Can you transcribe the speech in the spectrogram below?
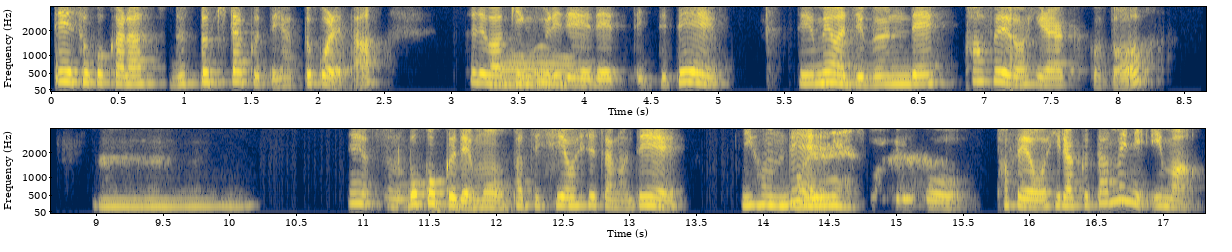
てそこからずっと来たくてやっと来れたそれでワーキングホリデーでって言っててで夢は自分でカフェを開くことでその母国でもパティシエをしてたので日本でそういうこうカフェを開くために今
